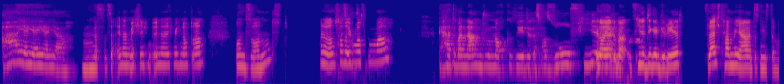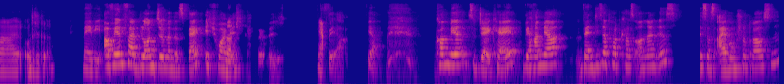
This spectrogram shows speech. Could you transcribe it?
Ah, ja, ja, ja, ja. Hm, Das ist, erinnere, mich, erinnere ich mich noch dran. Und sonst? Hat er sonst noch Was irgendwas gemacht? Er hat über Namjoon noch geredet. Es war so viel. Genau, er hat über viele Dinge geredet. Vielleicht haben wir ja das nächste Mal Untertitel. Maybe. Auf jeden Fall, Blond Jimin ist back. Ich freue mich persönlich. Ja. Sehr. Ja. Kommen wir zu JK. Wir haben ja, wenn dieser Podcast online ist, ist das Album schon draußen.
